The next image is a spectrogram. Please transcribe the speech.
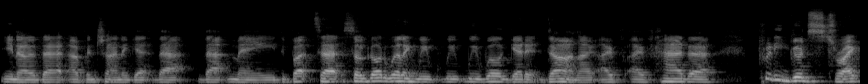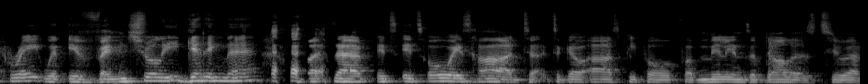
you know that I've been trying to get that that made, but uh, so God willing, we, we we will get it done. I, I've I've had a pretty good strike rate with eventually getting there, but uh, it's it's always hard to to go ask people for millions of dollars to uh,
